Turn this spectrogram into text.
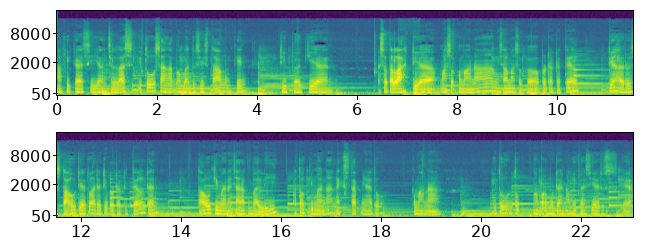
Navigasi yang jelas itu sangat membantu sistem mungkin di bagian setelah dia masuk ke mana misal masuk ke produk detail dia harus tahu dia itu ada di produk detail dan tahu gimana cara kembali atau gimana next stepnya itu ke mana. Itu untuk mempermudah navigasi harus kayak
